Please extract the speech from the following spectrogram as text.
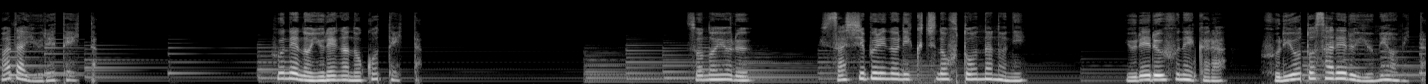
まだ揺れていた。船の揺れが残っていた。その夜、久しぶりの陸地の布団なのに、揺れる船から振り落とされる夢を見た。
